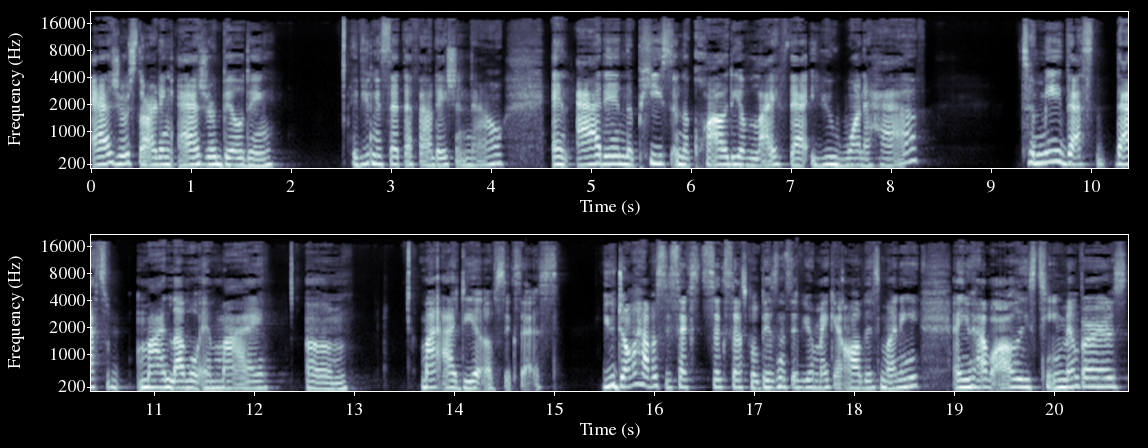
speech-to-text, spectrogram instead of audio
as you're starting, as you're building, if you can set that foundation now and add in the peace and the quality of life that you want to have, to me, that's, that's my level and my, um, my idea of success. You don't have a success, successful business if you're making all this money and you have all these team members,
